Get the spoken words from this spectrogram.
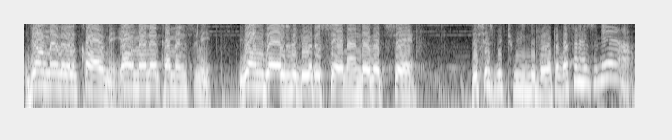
young men will call me, young men will commence me, young girls will do the same and they would say, this is between the both of us. And I said, yeah.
